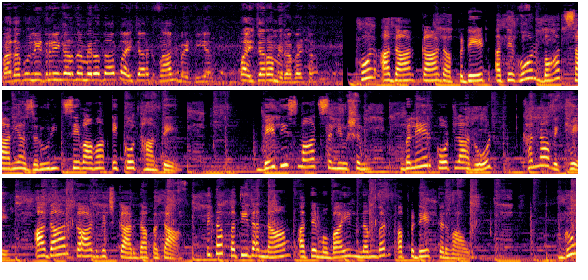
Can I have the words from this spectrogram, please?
ਮੈਂ ਤਾਂ ਕੋਈ ਲੀਡਰ ਨਹੀਂ ਕਰਦਾ ਮੇਰਾ ਤਾਂ ਭਾਈਚਾਰਕ ਸਾਂਝ ਬੈਠੀ ਆ ਭਾਈਚਾਰਾ ਮੇਰਾ ਬੈਠਾ। ਹੁਣ ਆਧਾਰ ਕਾਰਡ ਅਪਡੇਟ ਅਤੇ ਹੋਰ ਬਹੁਤ ਸਾਰੀਆਂ ਜ਼ਰੂਰੀ ਸੇਵਾਵਾਂ ਇੱਕੋ ਥਾਂ ਤੇ। ਬੇਦੀ ਸਮਾਰਟ ਸੋਲਿਊਸ਼ਨ ਬਲੇਰ ਕੋਟਲਾ ਰੋਡ ਖੰਨਾ ਵਿਖੇ ਆਧਾਰ ਕਾਰਡ ਵਿੱਚ ਘਰ ਦਾ ਪਤਾ। ਪਿਤਾ ਪਤੀ ਦਾ ਨਾਮ ਅਤੇ ਮੋਬਾਈਲ ਨੰਬਰ ਅਪਡੇਟ ਕਰਵਾਓ। ਗੁੰਮ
